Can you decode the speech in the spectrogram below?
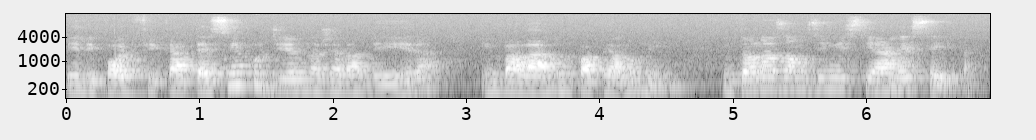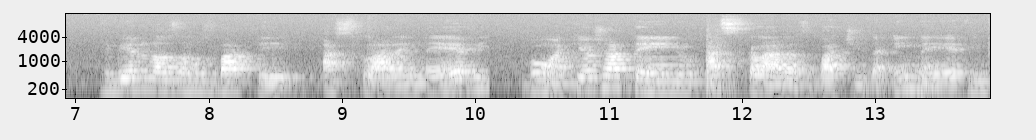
Ele pode ficar até 5 dias na geladeira, embalado no papel alumínio. Então nós vamos iniciar a receita. Primeiro nós vamos bater as claras em neve. Bom, aqui eu já tenho as claras batidas em neve.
